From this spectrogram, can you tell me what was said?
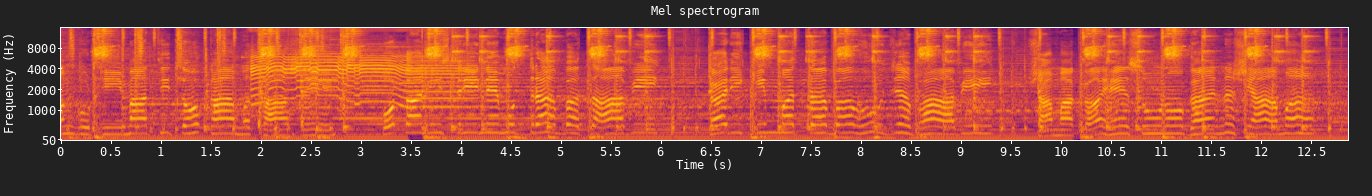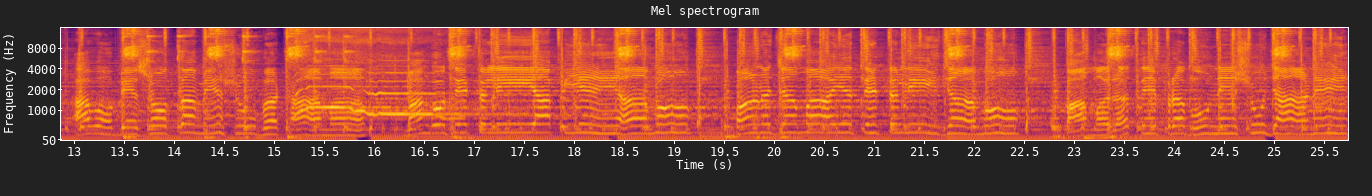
અંગૂઠીમાંથી તો કામ થાશે પોતાની સ્ત્રીને મુદ્રા બતાવી, કરી કિંમત બહુ જ ભાવી। શ્યામા કહે, સુણો ઘન શ્યામ, આવો બેસો તમે શુભ ઠામ. માંગો તેટલી આપીએ આમો, પણ જમાય તેટલી જમો. પામર તે પ્રભુને શું જાણે?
